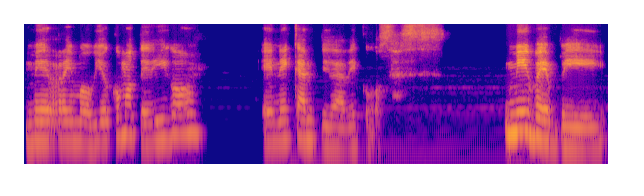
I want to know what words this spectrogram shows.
me removió, como te digo, N cantidad de cosas. Mi bebé,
